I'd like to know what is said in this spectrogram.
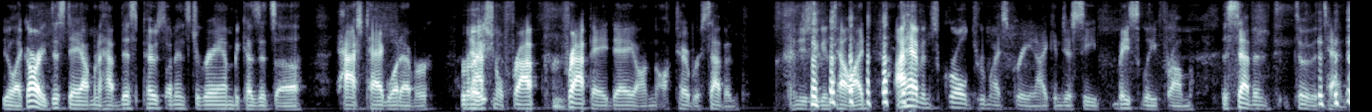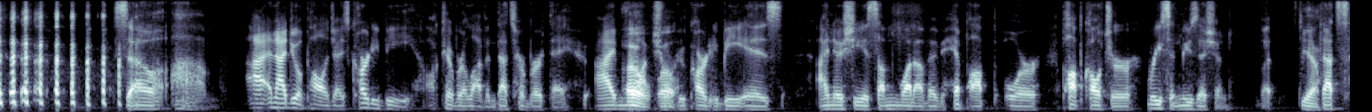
you're like, all right, this day I'm going to have this post on Instagram because it's a hashtag whatever Right. National Frapp Frappe Day on October 7th. And as you can tell, I I haven't scrolled through my screen. I can just see basically from the 7th to the 10th. So, um, I, and I do apologize. Cardi B, October 11th, that's her birthday. I'm Oh, not sure well. who Cardi B is. I know she is somewhat of a hip hop or pop culture recent musician, but Yeah. That's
